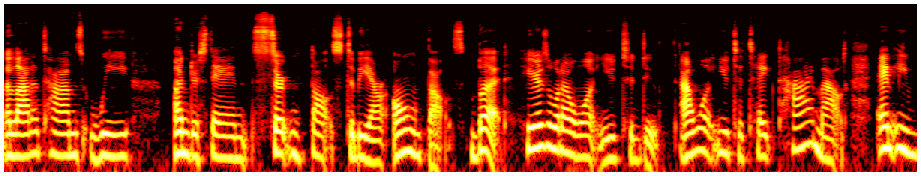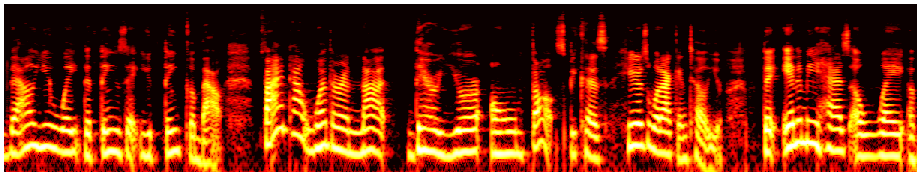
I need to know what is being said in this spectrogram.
A lot of times we understand certain thoughts to be our own thoughts. But here's what I want you to do I want you to take time out and evaluate the things that you think about. Find out whether or not they're your own thoughts. Because here's what I can tell you the enemy has a way of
